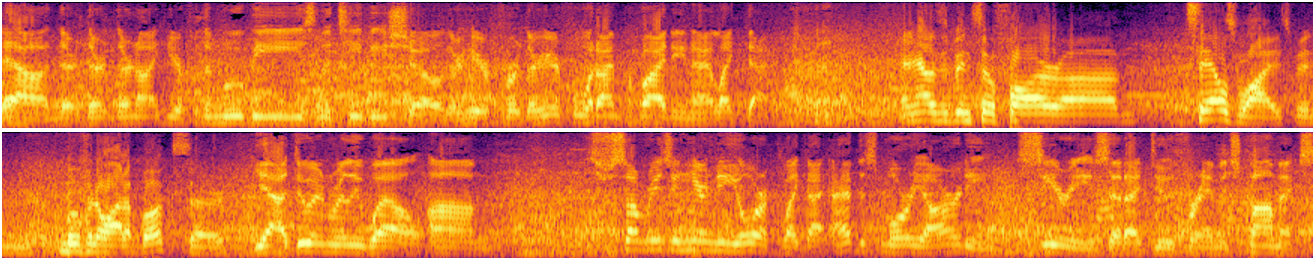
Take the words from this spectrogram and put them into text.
Yeah, they're, they're, they're not here for the movies and the TV show. They're here for they're here for what I'm providing. And I like that. And how's it been so far, um, sales wise? Been moving a lot of books, or Yeah, doing really well. Um, for some reason here in New York, like I have this Moriarty series that I do for Image Comics.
